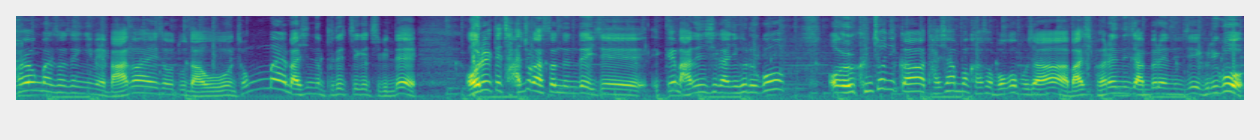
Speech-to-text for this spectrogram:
허영만 선생님의 만화에서도 나온 정말 맛있는 부대찌개 집인데 어릴 때 자주 갔었는데 이제 꽤 많은 시간이 흐르고 어 여기 근처니까 다시 한번 가서 먹어보자 맛이 변했는지 안 변했는지 그리고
